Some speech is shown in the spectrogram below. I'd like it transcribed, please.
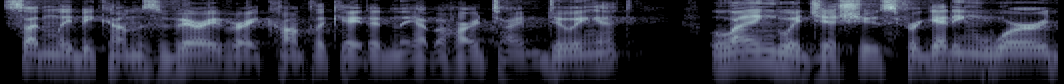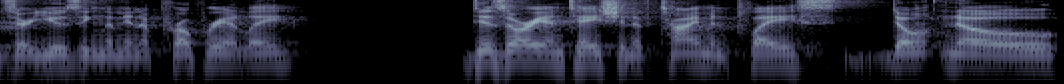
suddenly becomes very, very complicated and they have a hard time doing it language issues, forgetting words or using them inappropriately, disorientation of time and place, don't know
